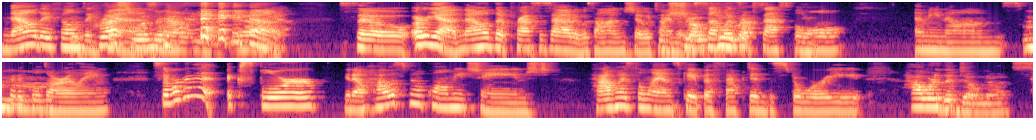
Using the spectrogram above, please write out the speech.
now they filmed the again. press wasn't out yet. Yeah. Yeah. So, or yeah, now the press is out. It was on Showtime. The it show was somewhat successful. Emmy noms, Mhm. critical darling. So we're gonna explore, you know, how has Snoqualmie changed? How has the landscape affected the story? How are the donuts?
